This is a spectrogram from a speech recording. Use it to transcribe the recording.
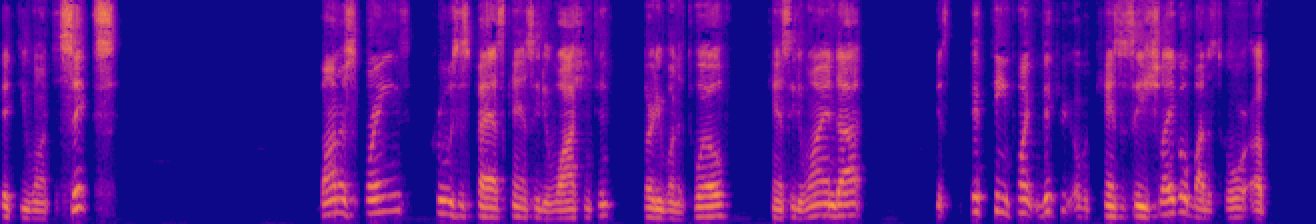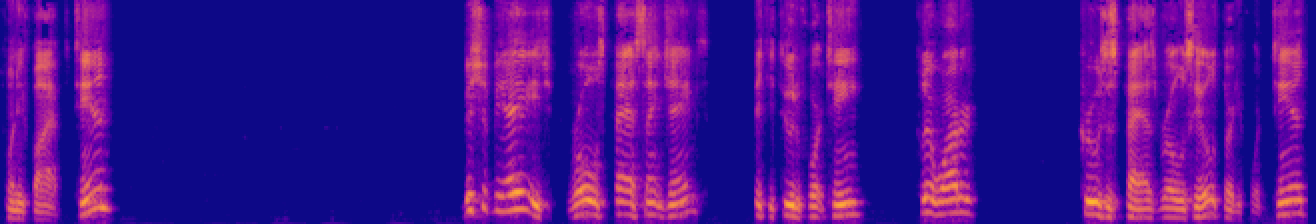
51 to 6. Bonner Springs cruises past Kansas City, Washington, 31 to 12. Kansas City Wyandotte gets a 15 point victory over Kansas City Schlagle by the score of 25 to 10. Bishop Miege rolls past St. James, 52 to 14. Clearwater cruises past Rose Hill, 34 to 10.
